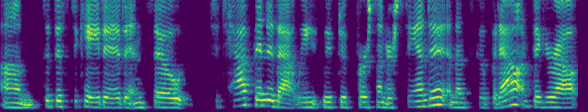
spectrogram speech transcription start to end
um, sophisticated. And so to tap into that, we, we have to first understand it and then scope it out and figure out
